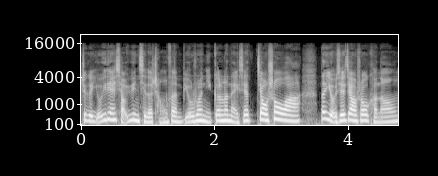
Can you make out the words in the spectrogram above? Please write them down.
这个有一点小运气的成分，比如说你跟了哪些教授啊？那有些教授可能。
